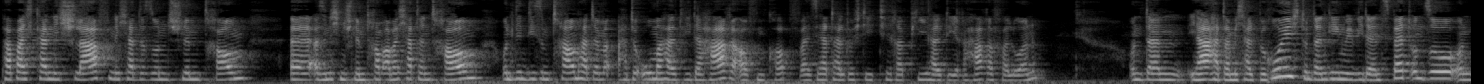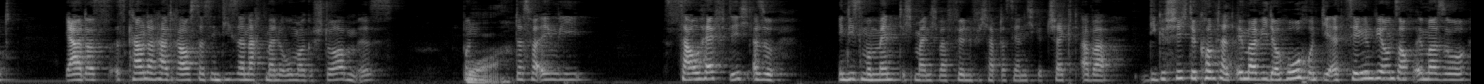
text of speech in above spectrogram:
Papa, ich kann nicht schlafen, ich hatte so einen schlimmen Traum, äh, also nicht einen schlimmen Traum, aber ich hatte einen Traum und in diesem Traum hatte, hatte Oma halt wieder Haare auf dem Kopf, weil sie hat halt durch die Therapie halt ihre Haare verloren. Und dann, ja, hat er mich halt beruhigt und dann gingen wir wieder ins Bett und so. Und ja, das, es kam dann halt raus, dass in dieser Nacht meine Oma gestorben ist. Und Boah. das war irgendwie sau heftig. Also in diesem Moment, ich meine, ich war fünf, ich habe das ja nicht gecheckt, aber die Geschichte kommt halt immer wieder hoch und die erzählen wir uns auch immer so.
